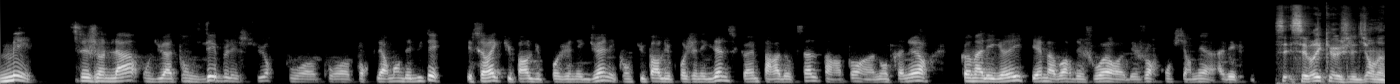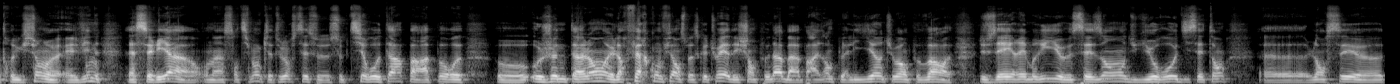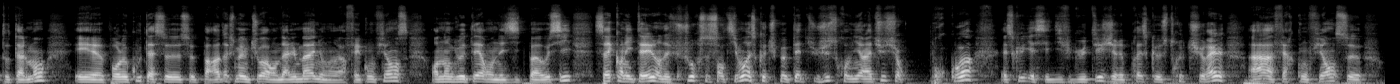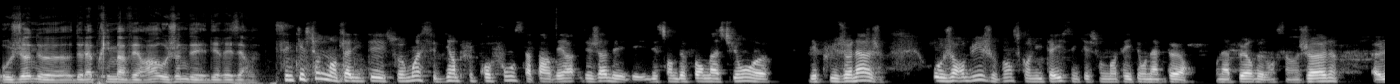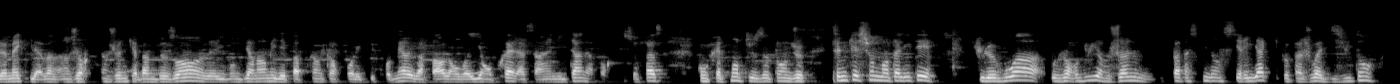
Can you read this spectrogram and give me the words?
Mais ces jeunes-là ont dû attendre des blessures pour clairement débuter. Et c'est vrai que tu parles du projet Next Gen, et quand tu parles du projet Next Gen, c'est quand même paradoxal par rapport à un entraîneur comme Allegri qui aime avoir des joueurs, des joueurs confirmés avec lui. C'est vrai que je l'ai dit en introduction, euh, Elvin, la Serie A, on a un sentiment qu'il y a toujours ce, ce, petit retard par rapport euh, aux, jeunes talents et leur faire confiance. Parce que tu vois, il y a des championnats, bah, par exemple la Ligue 1, tu vois, on peut voir euh, du Zaire Emery 16 ans, du Euro 17 ans euh, lancé totalement. Et pour le coup, tu as ce, ce, paradoxe, même tu vois, en Allemagne, on leur fait confiance, en Angleterre, on n'hésite pas aussi. C'est vrai qu'en Italie, on a toujours ce sentiment. Est-ce que tu peux peut-être juste revenir là-dessus sur pourquoi est-ce qu'il y a ces difficultés, je dirais presque structurelles, à faire confiance aux jeunes de la Aux jeunes des, réserves C'est une question de mentalité. Selon moi, c'est bien plus profond. Ça part déjà des, centres de formation euh, des plus jeunes âges. Aujourd'hui, je pense qu'en Italie, c'est une question de mentalité. On a peur. On a peur de lancer un jeune. Euh, le mec, il a un, un, jeune qui a 22 ans. Euh, ils vont dire non, mais il n'est pas prêt encore pour l'équipe première. Il va falloir l'envoyer en prêt à la Salernitana pour qu'il se fasse concrètement plus de temps de jeu. C'est une question de mentalité. Tu le vois aujourd'hui, un jeune, pas parce qu'il est en Serie A qu'il peut pas jouer à 18 ans.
